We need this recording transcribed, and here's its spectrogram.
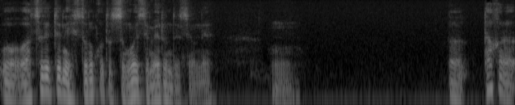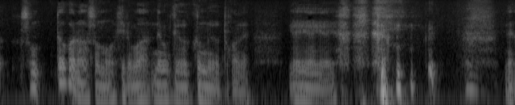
忘れてね人のことすごい責めるんですよね。うん、だからそだからその昼間眠気が来るのよとかね。いやいやいやいや。ね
